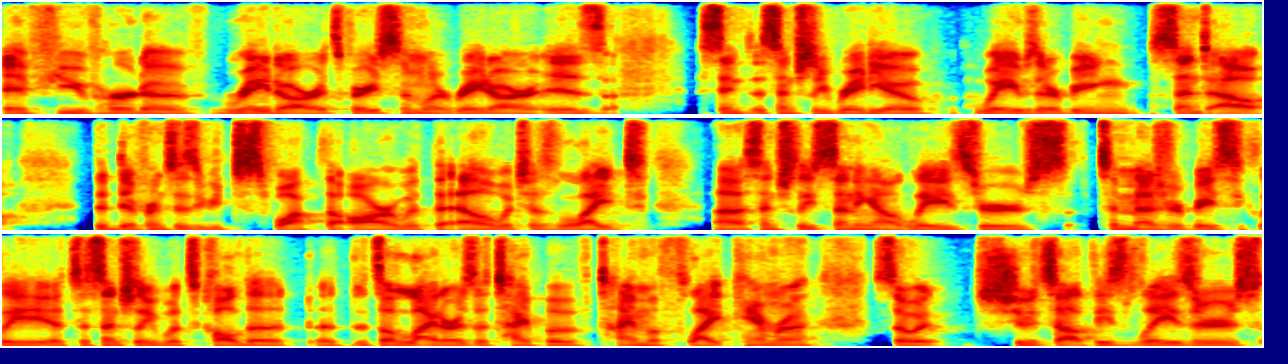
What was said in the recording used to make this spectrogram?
If you've heard of radar, it's very similar. Radar is essentially radio waves that are being sent out. The difference is if you swap the R with the L, which is light, uh, essentially sending out lasers to measure basically it's essentially what's called a it's a lidar is a type of time of flight camera. So it shoots out these lasers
